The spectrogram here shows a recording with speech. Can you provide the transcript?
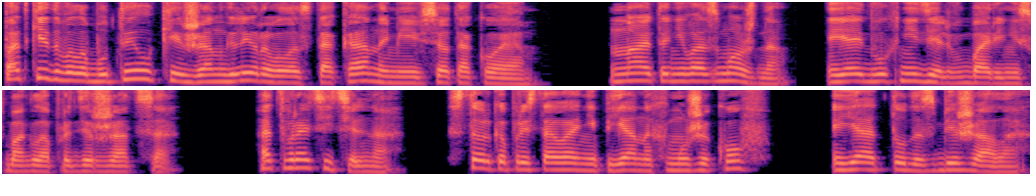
Подкидывала бутылки, жонглировала стаканами и все такое. Но это невозможно. Я и двух недель в баре не смогла продержаться. Отвратительно. Столько приставаний пьяных мужиков. Я оттуда сбежала.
